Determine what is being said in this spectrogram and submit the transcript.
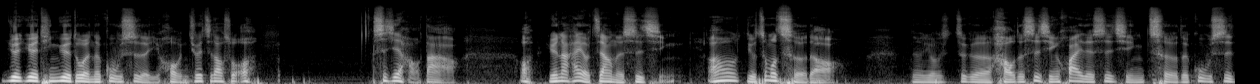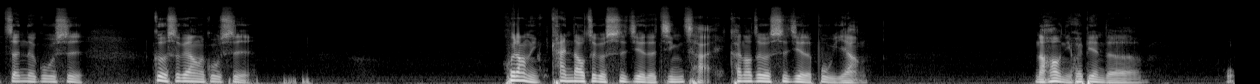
越越听越多人的故事了以后，你就会知道说，哦，世界好大啊，哦，原来还有这样的事情。然后、有这么扯的哦，那有这个好的事情、坏的事情、扯的故事、真的故事，各式各样的故事，会让你看到这个世界的精彩，看到这个世界的不一样。然后你会变得，我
